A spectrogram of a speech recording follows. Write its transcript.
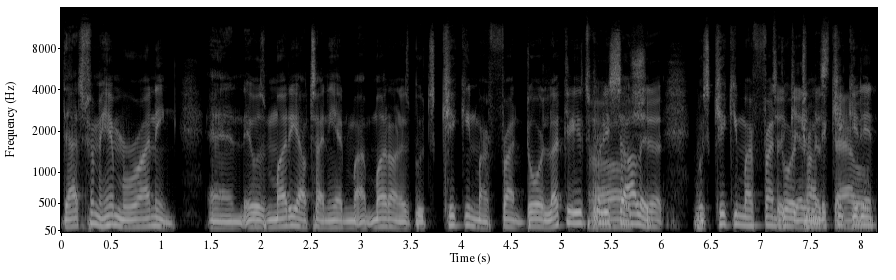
That's from him running, and it was muddy outside. and He had mu- mud on his boots, kicking my front door. Luckily, it's pretty Oh, solid. shit. It was kicking my front To door, trying to to kick it in.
